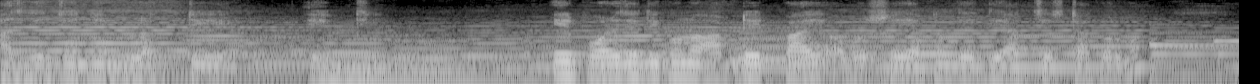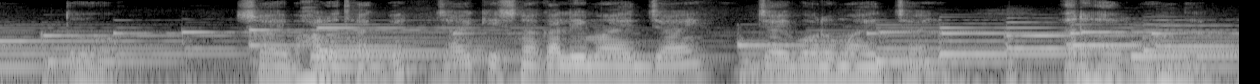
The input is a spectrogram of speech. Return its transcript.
আজকের জন্য ব্লগটি এমটি এরপরে যদি কোনো আপডেট পাই, অবশ্যই আপনাদের দেওয়ার চেষ্টা করব। তো সবাই ভালো থাকবেন। জয় কৃষ্ণকালী মায়ের জয় জয় বড় মায়ের জয়। হর হর মহাদেব।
